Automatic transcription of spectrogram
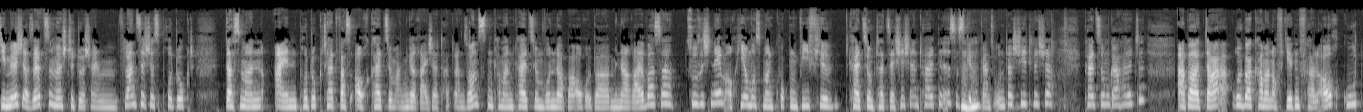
die Milch ersetzen möchte durch ein pflanzliches Produkt, dass man ein Produkt hat, was auch Kalzium angereichert hat. Ansonsten kann man Kalzium wunderbar auch über Mineralwasser zu sich nehmen. Auch hier muss man gucken, wie viel Kalzium tatsächlich enthalten ist. Es mhm. gibt ganz unterschiedliche Kalziumgehalte, aber darüber kann man auf jeden Fall auch gut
